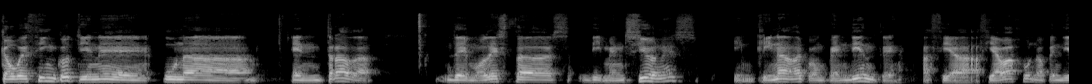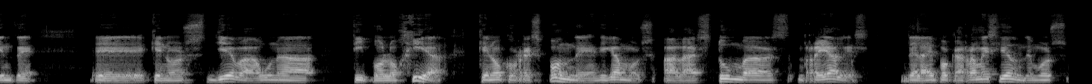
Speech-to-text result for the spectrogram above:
KV5 tiene una entrada de modestas dimensiones, inclinada, con pendiente hacia, hacia abajo, una pendiente eh, que nos lleva a una tipología que no corresponde, digamos, a las tumbas reales de la época ramesida, donde hemos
